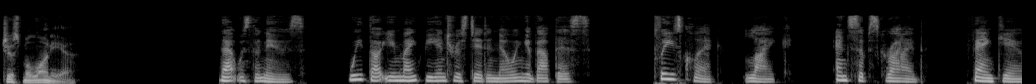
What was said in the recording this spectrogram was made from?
just Melania. That was the news. We thought you might be interested in knowing about this. Please click like and subscribe. Thank you.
